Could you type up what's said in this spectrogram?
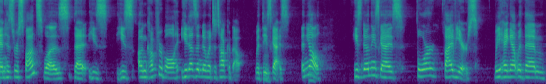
And his response was that he's he's uncomfortable. He doesn't know what to talk about with these hmm. guys. And y'all, he's known these guys for five years we hang out with them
